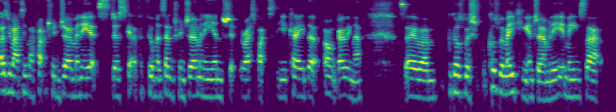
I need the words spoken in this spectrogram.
as we imagine by factory in Germany, it's just get a fulfillment centre in Germany and ship the rest back to the UK that aren't going there. So um, because we're because we're making in Germany, it means that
